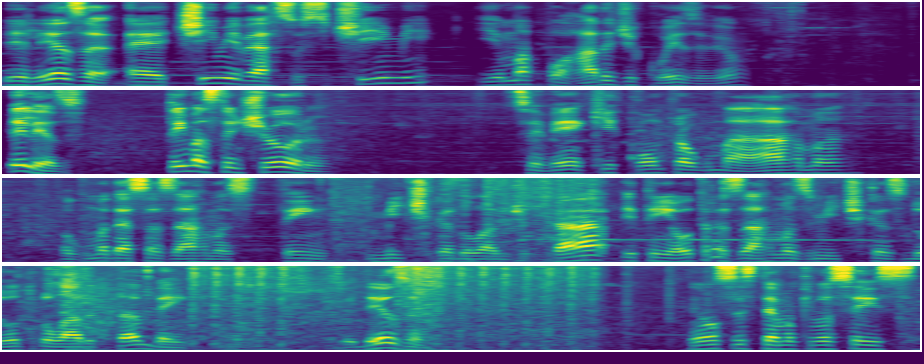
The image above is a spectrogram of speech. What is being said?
Beleza? É time versus time e uma porrada de coisa, viu? Beleza. Tem bastante ouro? Você vem aqui, compra alguma arma. Alguma dessas armas tem mítica do lado de cá e tem outras armas míticas do outro lado também. Beleza? Tem um sistema que vocês,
